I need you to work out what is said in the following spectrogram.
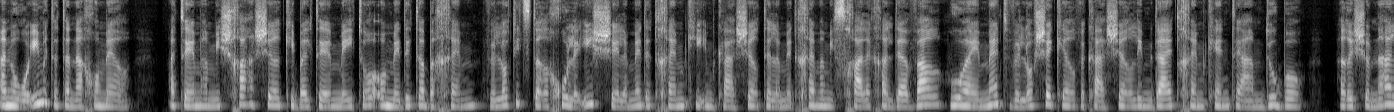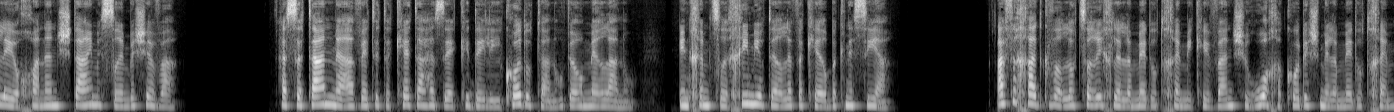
אנו רואים את התנ"ך אומר, אתם המשחה אשר קיבלתם מאיתו עומדת בכם, ולא תצטרכו לאיש שילמד אתכם, כי אם כאשר תלמדכם המשחה לכל דבר, הוא האמת ולא שקר, וכאשר לימדה אתכם כן תעמדו בו. הראשונה ליוחנן 2.27. השטן מעוות את הקטע הזה כדי ללכוד אותנו ואומר לנו, אינכם צריכים יותר לבקר בכנסייה. אף אחד כבר לא צריך ללמד אתכם מכיוון שרוח הקודש מלמד אתכם,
